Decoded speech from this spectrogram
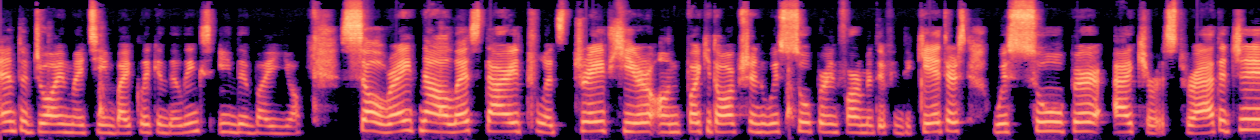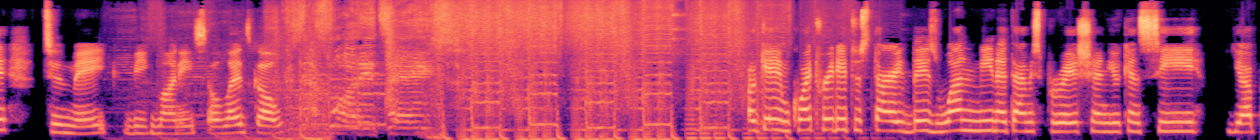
and to join my team by clicking the links in the bio. So right now, let's start. Let's trade here on pocket option with super informative indicators with super accurate strategy to make big money. So let's go. Okay, I'm quite ready to start this one minute time inspiration. You can see, yep,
